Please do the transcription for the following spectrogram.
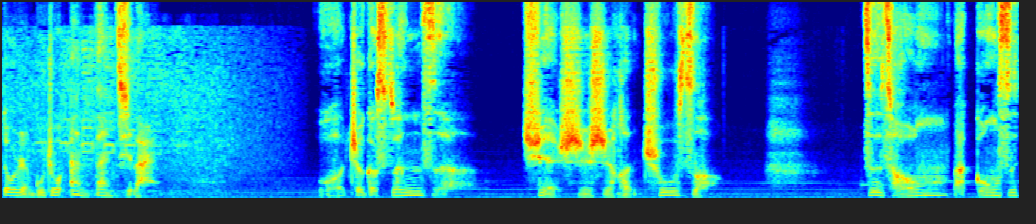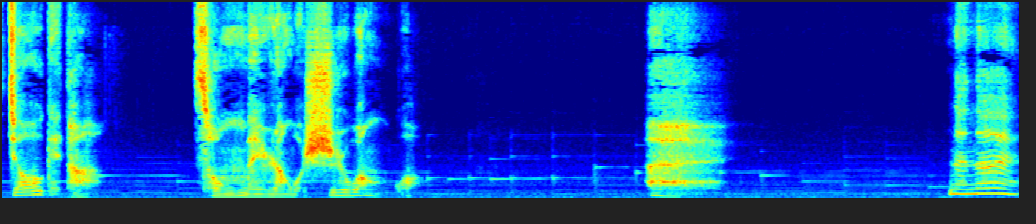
都忍不住暗淡起来。我这个孙子，确实是很出色。自从把公司交给他，从没让我失望过。唉。奶奶，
